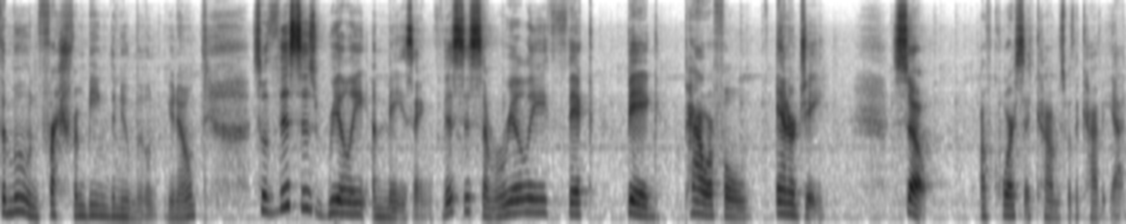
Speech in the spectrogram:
the moon fresh from being the new moon, you know? So this is really amazing. This is some really thick, big, powerful energy. So, of course, it comes with a caveat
